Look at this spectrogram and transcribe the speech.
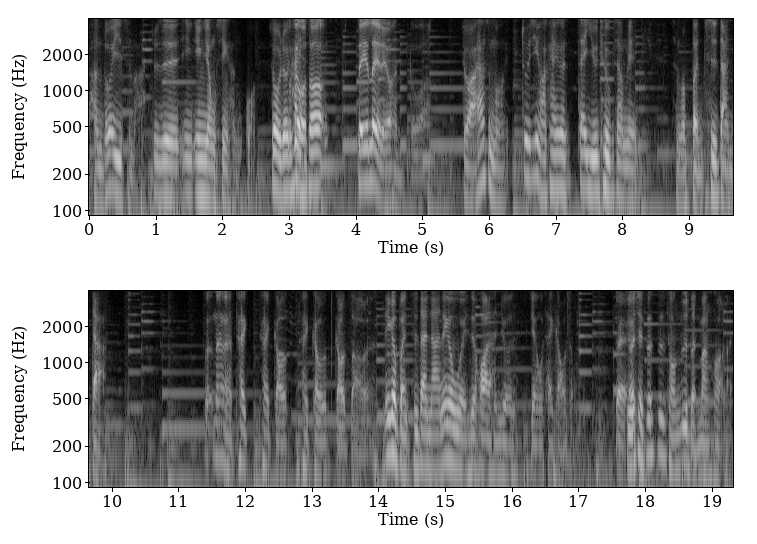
很多意思嘛，就是应应用性很广，所以我就不是我说这一类的有很多啊，对啊？还有什么？最近我还看一个在 YouTube 上面，什么本次蛋大。这那个太太高太高高招了，那个本次丹丹，那个我也是花了很久的时间我才搞懂。对，而且这是从日本漫画来的，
